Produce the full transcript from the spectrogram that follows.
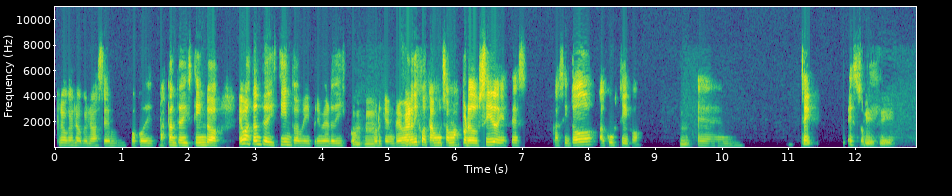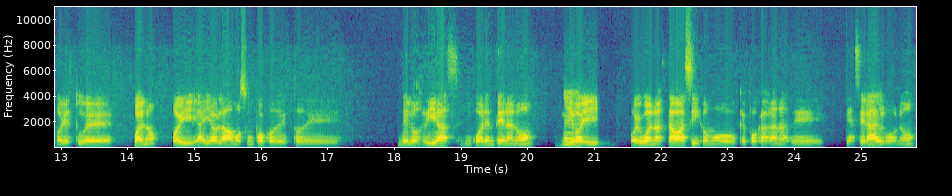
creo que es lo que lo hace un poco bastante distinto. Es bastante distinto a mi primer disco, porque mi primer disco está mucho más producido y este es casi todo acústico. Mm. Em, sí, eso. Sí, sí. Hoy estuve, bueno, Hoy ahí hablábamos un poco de esto de, los días en cuarentena, ¿no? Y mm. hoy, hoy, bueno, estaba así como oh, que pocas ganas de, hacer algo, ¿no?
